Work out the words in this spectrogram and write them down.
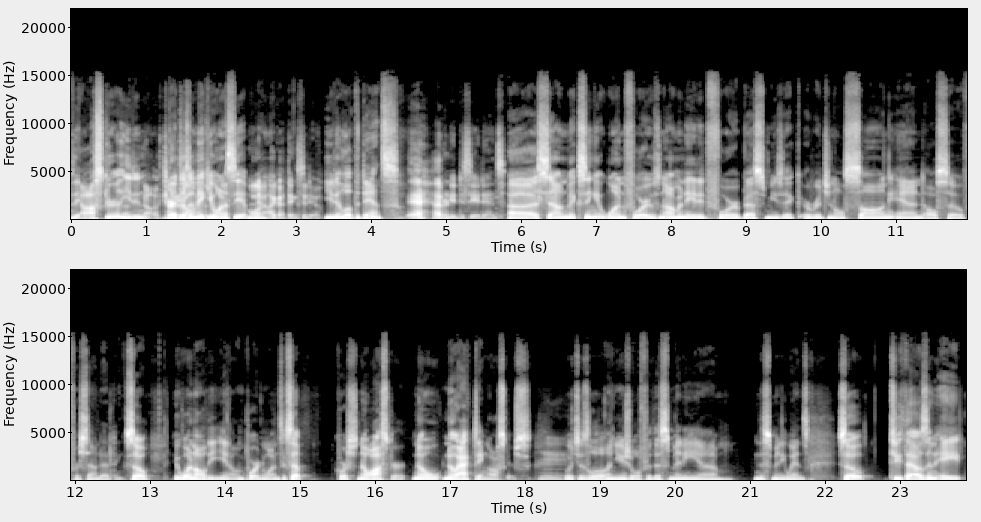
the Oscar, you didn't. no, turn that doesn't off. make you want to see it more. no, I got things to do. You didn't love the dance. Eh, I don't need to see a dance. Uh, sound mixing it won for. It was nominated for best music original song and also for sound editing. So it won all the you know important ones, except of course no Oscar, no no acting Oscars, which is a little unusual for this many um, this many wins. So 2008,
